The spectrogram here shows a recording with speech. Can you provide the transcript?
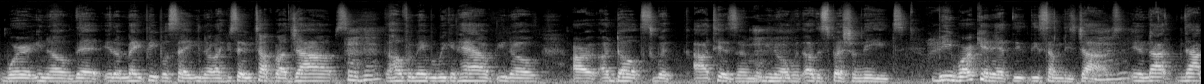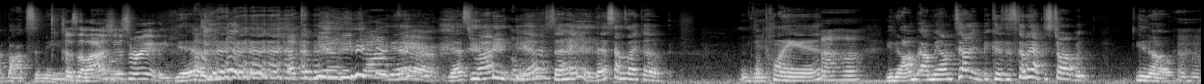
where you know that it'll make people say you know like you said we talk about jobs. Mm-hmm. That hopefully maybe we can have you know our adults with autism, you know, mm-hmm. with other special needs, be working at the, these some of these jobs. You know, not not boxing me. Because Elijah's ready. Yeah. A community job Yeah, fair. that's right. Yeah, so hey, that sounds like a a plan. Uh huh. You know, I'm, I mean, I'm telling you because it's gonna have to start with, you know, Uh-huh.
